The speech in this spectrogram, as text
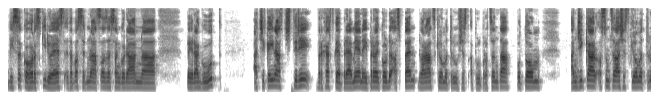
vysokohorský dojezd. Etapa 17. ze Sangodán na Piragut. A čekají nás čtyři vrchařské prémie. Nejprve Col de Aspen 12 km 6,5%, potom Anžikán 8,6 km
